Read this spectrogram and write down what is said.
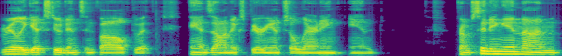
really get students involved with hands on experiential learning. And from sitting in on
